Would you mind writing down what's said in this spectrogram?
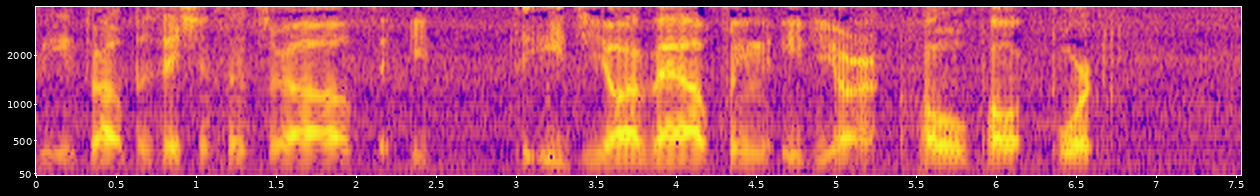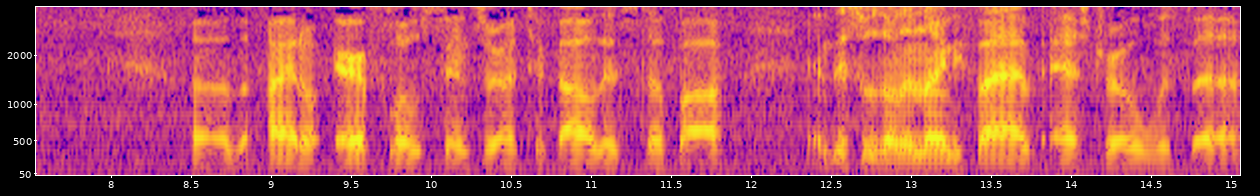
the throttle position sensor off, the, e, the EGR valve, cleaned the EGR whole port, uh, the idle airflow sensor, I took all that stuff off. And this was on a 95 Astro with uh,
